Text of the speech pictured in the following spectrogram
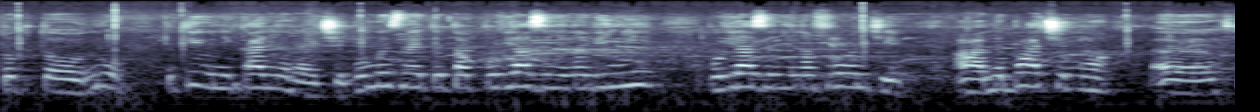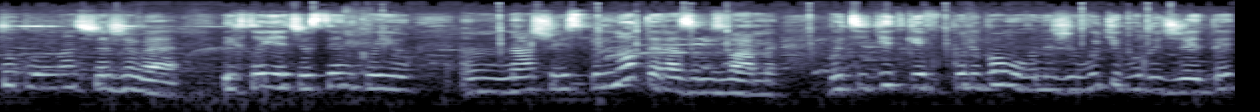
Тобто, ну такі унікальні речі. Бо ми, знаєте, так пов'язані на війні, пов'язані на фронті, а не бачимо, е, хто коло нас ще живе і хто є частинкою ем, нашої спільноти разом з вами. Бо ці дітки по-любому вони живуть і будуть жити,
